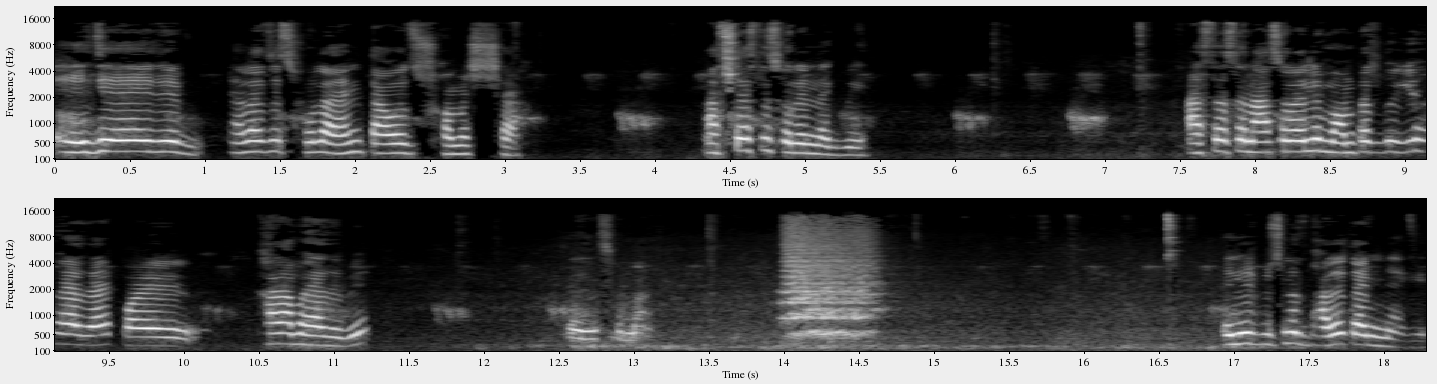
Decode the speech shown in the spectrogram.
এই যে এই যে ছোলান তাও সমস্যা। আস্তে আস্তে ছোলেন লাগবে। আস্তে আস্তে না ছোলাইলে মমটা যদি ইয়ে হয়ে যায়, পরে খারাপ হয়ে যাবে। তাই ছোলা এলের পিছনে ভালো টাইম লাগে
